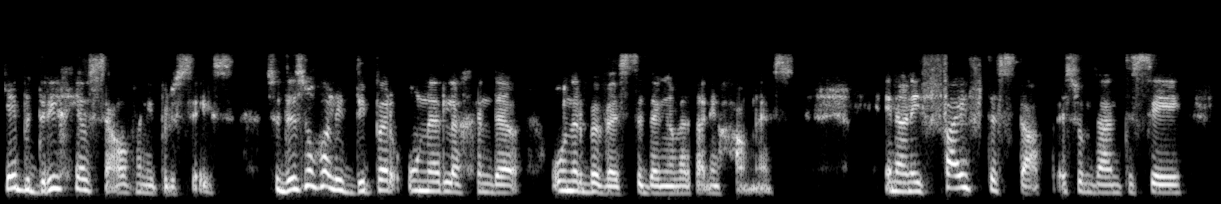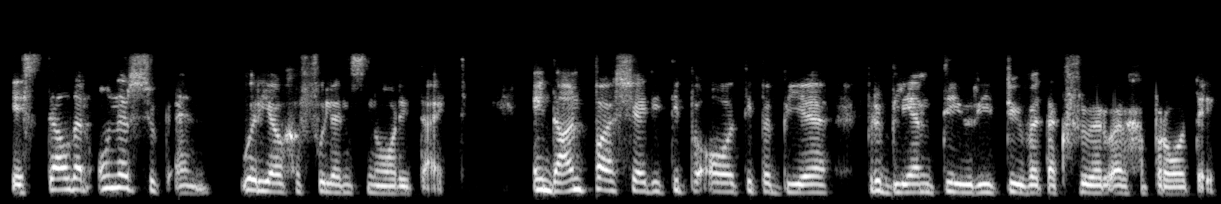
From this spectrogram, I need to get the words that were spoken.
jy bedrieg jouself in die proses. So dis nogal die dieper onderliggende onderbewuste dinge wat aan die gang is. En dan die vyfde stap is om dan te sê jy stel dan ondersoek in oor jou gevoelens na die tyd. En dan pas jy die tipe A, tipe B probleemteorie toe wat ek vroeër oor gepraat het.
